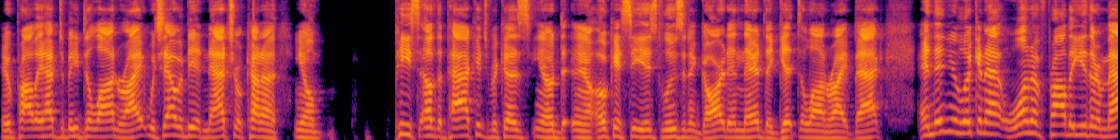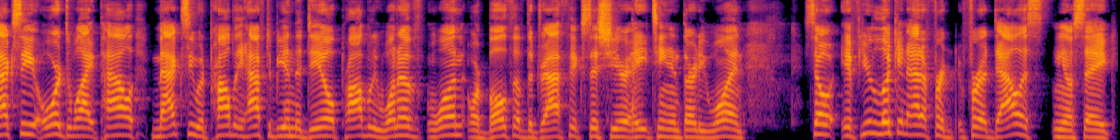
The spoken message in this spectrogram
it would probably have to be delon wright which that would be a natural kind of you know piece of the package because you know, you know OKC is losing a guard in there. They get Delon Wright back, and then you're looking at one of probably either Maxi or Dwight Powell. Maxi would probably have to be in the deal. Probably one of one or both of the draft picks this year, 18 and 31. So if you're looking at it for for a Dallas you know sake,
